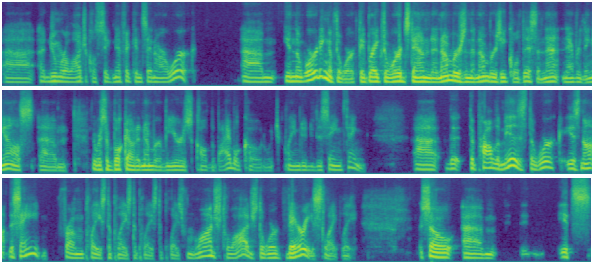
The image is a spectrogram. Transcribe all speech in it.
uh, a numerological significance in our work. Um, in the wording of the work, they break the words down into numbers, and the numbers equal this and that and everything else. Um, there was a book out a number of years called the Bible Code, which claimed to do the same thing. Uh, the the problem is the work is not the same from place to place to place to place, from lodge to lodge. The work varies slightly, so um, it's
